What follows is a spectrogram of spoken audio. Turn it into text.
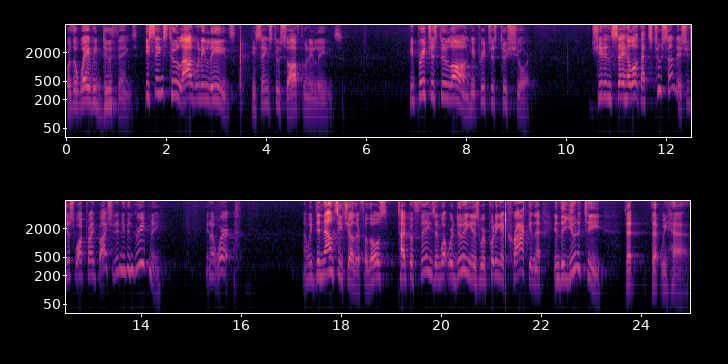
or the way we do things. He sings too loud when he leads. He sings too soft when he leads. He preaches too long, he preaches too short. She didn't say hello, that's two Sundays. She just walked right by, she didn't even greet me. You know, where? And we denounce each other for those type of things. And what we're doing is we're putting a crack in the, in the unity that, that we have.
